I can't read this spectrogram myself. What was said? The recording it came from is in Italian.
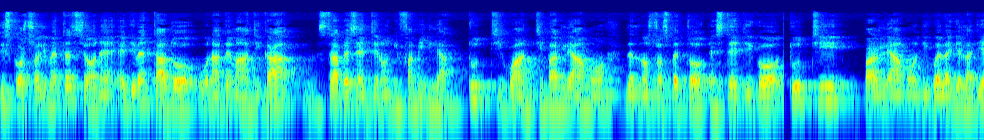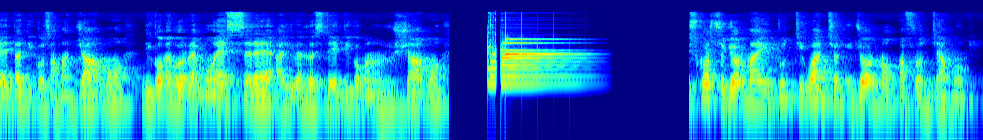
discorso alimentazione è diventato una tematica strapresente in ogni famiglia. Tutti quanti parliamo del nostro aspetto estetico, tutti parliamo di quella che è la dieta, di cosa mangiamo, di come vorremmo essere a livello estetico, ma non riusciamo. Discorso che ormai tutti quanti ogni giorno affrontiamo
